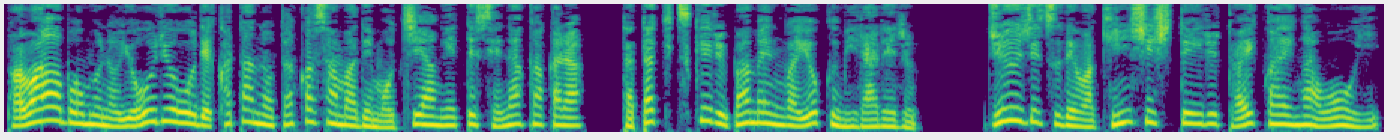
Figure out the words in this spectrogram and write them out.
パワーボムの要領で肩の高さまで持ち上げて背中から叩きつける場面がよく見られる。柔術では禁止している大会が多い。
